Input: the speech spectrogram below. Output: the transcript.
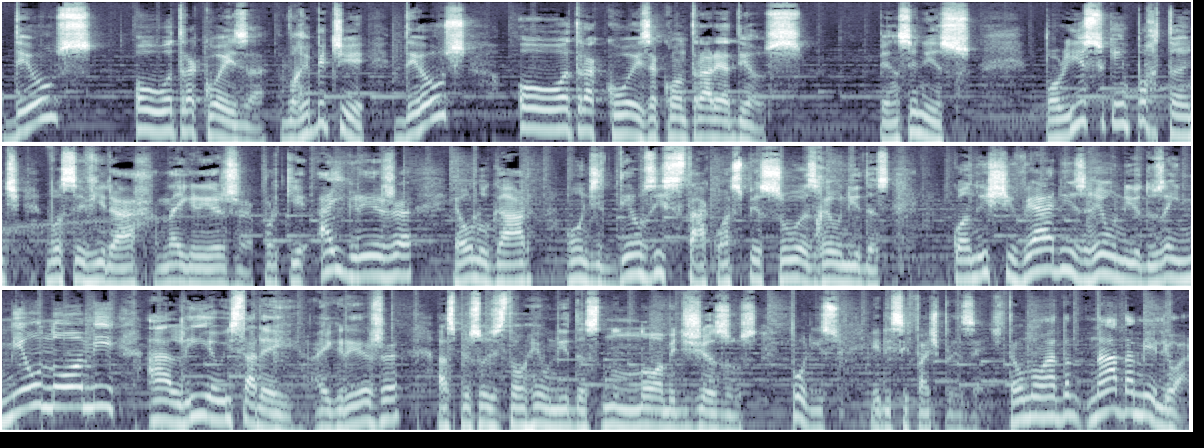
Deus ou outra coisa? Vou repetir: Deus ou outra coisa contrária a Deus? Pense nisso. Por isso que é importante você virar na igreja, porque a igreja é o lugar onde Deus está com as pessoas reunidas. Quando estiveres reunidos em meu nome, ali eu estarei. A igreja, as pessoas estão reunidas no nome de Jesus. Por isso, ele se faz presente. Então não há nada melhor.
